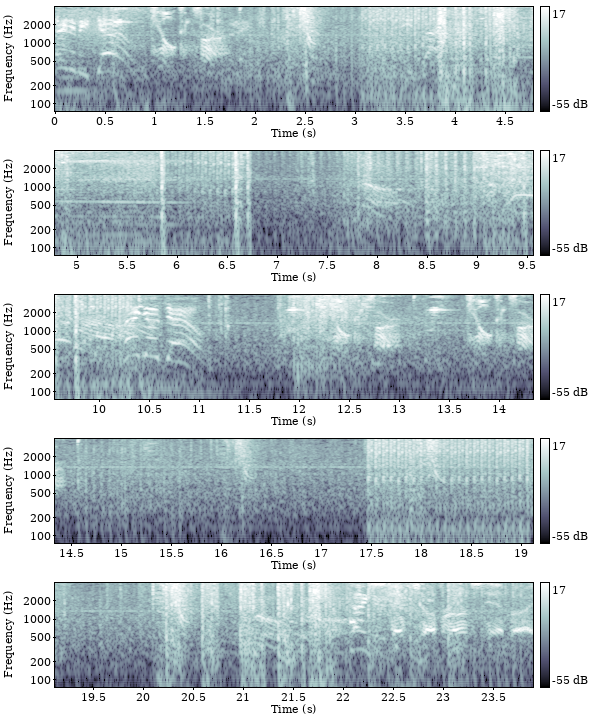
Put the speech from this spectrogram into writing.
Enemy down! Kill confirmed. Need backup! Tango down! Kill confirmed. Kill confirmed. Tango! Stealth chopper on standby.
